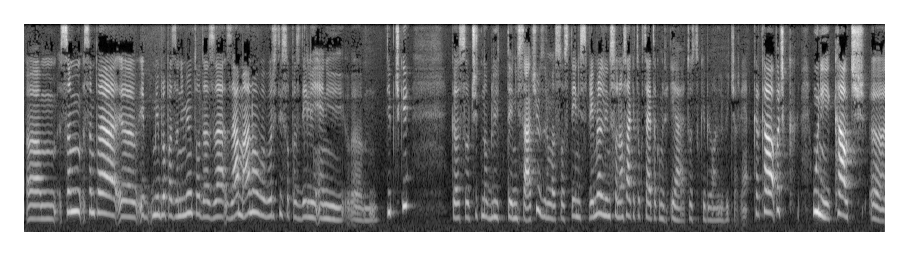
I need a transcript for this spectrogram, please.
Um, sem, sem pa, uh, je, mi je bilo pa zanimivo to, da za, za mano v vrsti so pa zdeli eni um, tipčki, ki so očitno bili tenisači, oziroma so s tenis spremljali in so na vsake točki tako rekli: Ja, to je tukaj bil on levičar. Ja. Ker kao, pač uni, kavč, uh,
